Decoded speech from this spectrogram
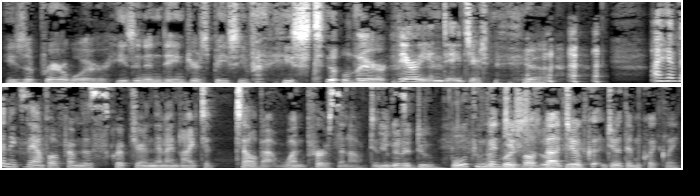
He's a prayer warrior. He's an endangered species, but he's still there. Very endangered. Yeah. I have an example from the scripture, and then I'd like to tell about one person. I'll do You're going to do both of the to do questions. both, but okay. do, do them quickly.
